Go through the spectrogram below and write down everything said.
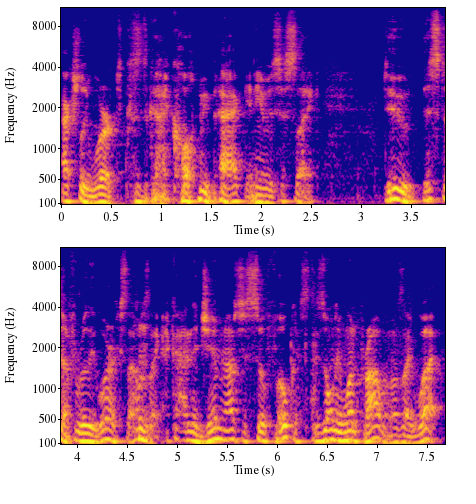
actually worked because the guy called me back and he was just like dude this stuff really works. I was like i got in the gym and i was just so focused. There's only one problem. I was like what?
